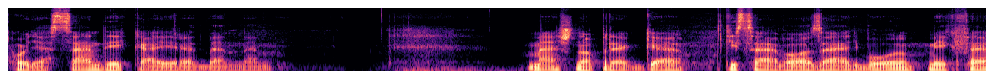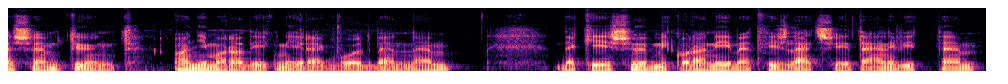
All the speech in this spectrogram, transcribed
hogy ez szándékká éred bennem. Másnap reggel, kiszállva az ágyból, még fel sem tűnt, annyi maradék méreg volt bennem, de később, mikor a német vizslát sétálni vittem,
